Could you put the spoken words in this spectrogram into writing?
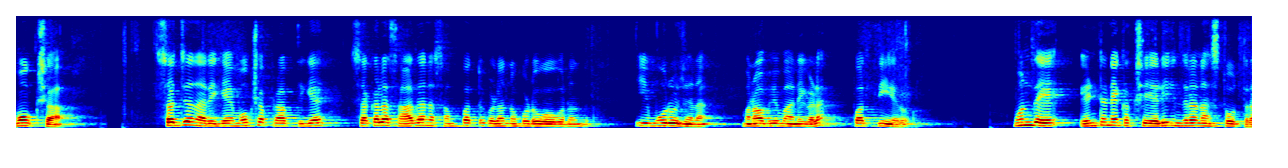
ಮೋಕ್ಷ. ಸಜ್ಜನರಿಗೆ ಮೋಕ್ಷ ಪ್ರಾಪ್ತಿಗೆ ಸಕಲ ಸಾಧನ ಸಂಪತ್ತುಗಳನ್ನು ಕೊಡುವವರನ್ನು ಈ ಮೂರು ಜನ ಮನೋಭಿಮಾನಿಗಳ ಪತ್ನಿಯರು. ಮುಂದೆ ಎಂಟನೇ ಕಕ್ಷೆಯಲ್ಲಿ ಇಂದ್ರನ ಸ್ತೋತ್ರ.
